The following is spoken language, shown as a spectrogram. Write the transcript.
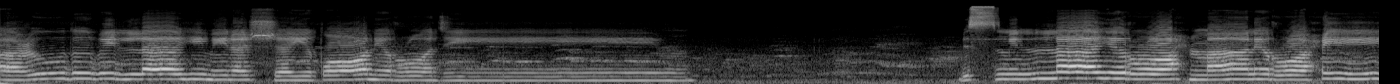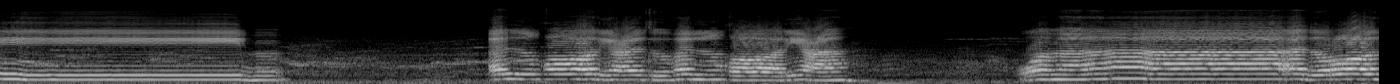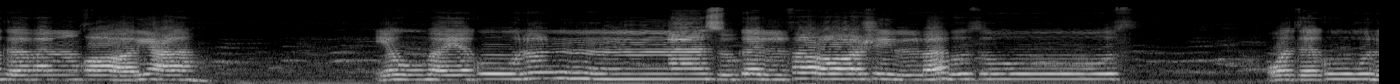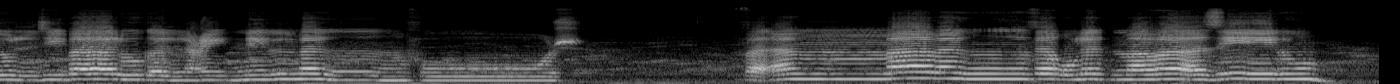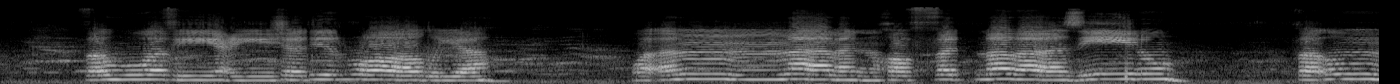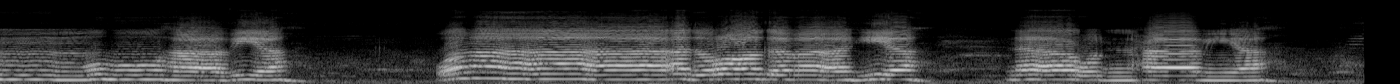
أعوذ بالله من الشيطان الرجيم. بسم الله الرحمن الرحيم. القارعة ما القارعة؟ وما أدراك ما القارعة؟ يوم يكون الناس كالفراش المبثوث وتكون الجبال كالعهن المنفوش فأما من ثقلت موازينه فهو في عيشة راضية وأما من خفت موازينه فأمه هاوية. وما أدراك ما هي؟ نار حامية.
